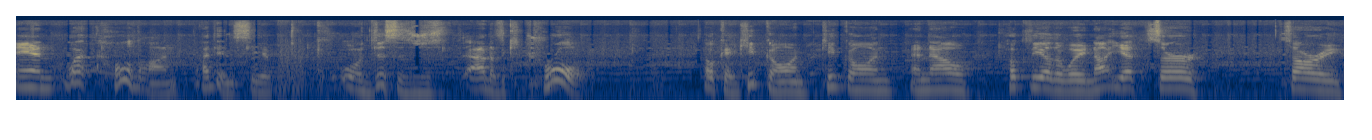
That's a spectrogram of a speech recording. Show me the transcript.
And what? Hold on. I didn't see it. Oh, this is just out of control. Okay, keep going. Keep going. And now hook the other way. Not yet, sir. Sorry.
